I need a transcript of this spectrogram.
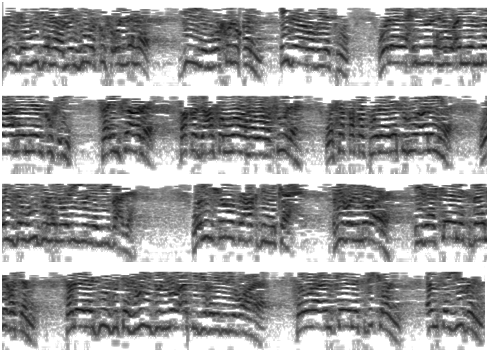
ويزوجها من هو كفء لها دينا وخلقا إذا رضيته. ولا يحل له أن يمنعها من الكفء. فإن فعل فقد عصى الله ورسوله وسقطت ولايته عليها ويزوجها الولي الذي بعده. ومن شروط عقد النكاح رضا المرأة إذا كانت بالغة فلا يجوز تزويج المرأة بغير رضاها سواء كانت ذكرا أم سيبا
